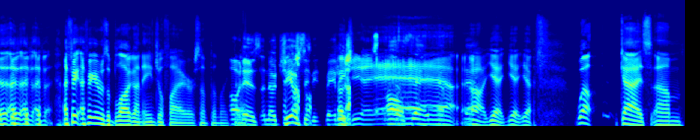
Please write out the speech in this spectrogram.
I, I, I, I, fig- I figured it was a blog on Angelfire or something like Oh, that. it is. No, GeoCities, baby. Oh, yeah. day, every day. Oh, yeah, yeah, yeah. Well, guys, um,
